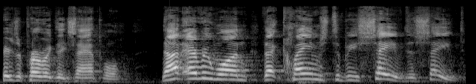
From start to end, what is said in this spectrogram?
Here's a perfect example. Not everyone that claims to be saved is saved.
